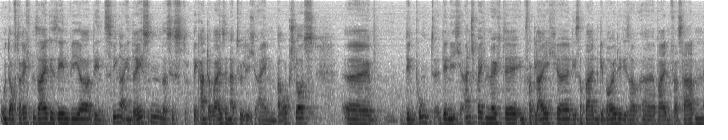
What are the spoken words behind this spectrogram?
und auf der rechten Seite sehen wir den Zwinger in Dresden. Das ist bekannterweise natürlich ein Barockschloss. Den Punkt, den ich ansprechen möchte im Vergleich äh, dieser beiden Gebäude, dieser äh, beiden Fassaden,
